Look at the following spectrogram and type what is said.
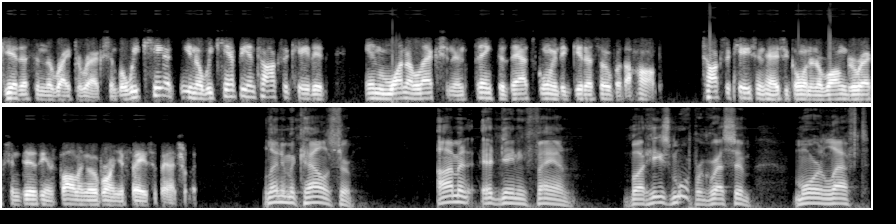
get us in the right direction. But we can't, you know, we can't be intoxicated in one election and think that that's going to get us over the hump. Intoxication has you going in the wrong direction, dizzy, and falling over on your face eventually. Lenny McAllister, I'm an Ed Gainey fan, but he's more progressive, more left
